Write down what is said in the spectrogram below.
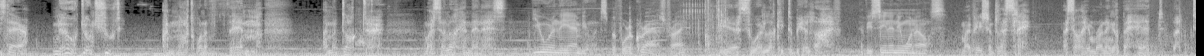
Who's there? No, don't shoot! I'm not one of them. I'm a doctor. Marcelo Jimenez. You were in the ambulance before it crashed, right? Yes, we're lucky to be alive. Have you seen anyone else? My patient Leslie. I saw him running up ahead, but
